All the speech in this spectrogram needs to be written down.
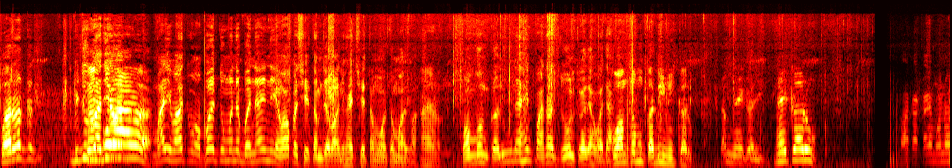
પર્વત બીજું મારી વાત વાપર તું મને બનાવી નહીં હવે આપણે શેતમ જવાનું હે શેતમ ઓટો મારવા. કોમ બોમ કરવું નહીં પાછા જોલ કરે વધારે કોમ તો હું કદી નહીં કરું તમ નહીં કરી નહીં કરું મા કાકાએ મને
